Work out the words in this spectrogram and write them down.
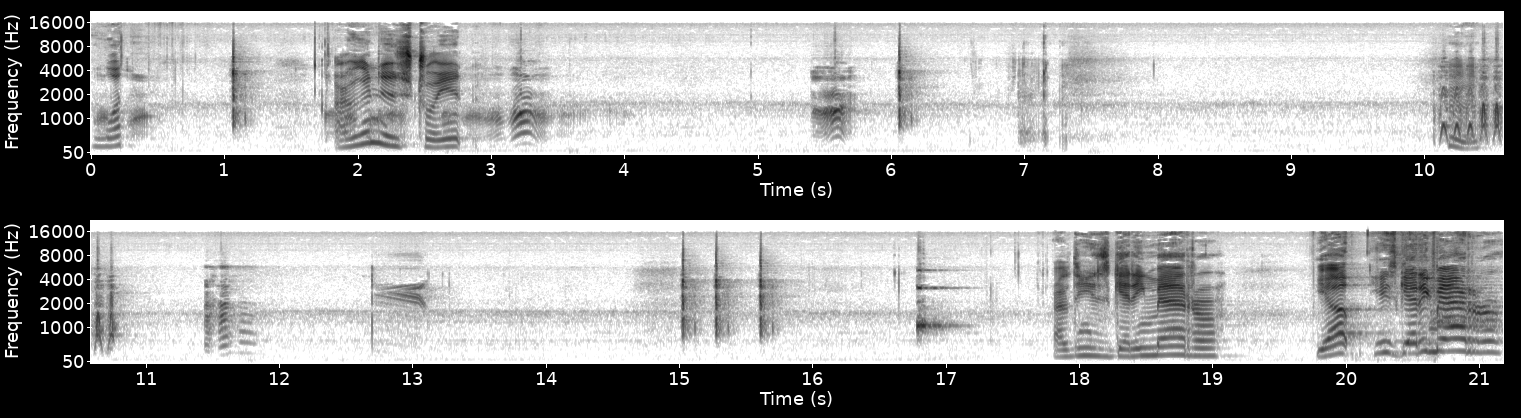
What? Are we gonna destroy it? Hmm. I think he's getting madder. Yep, he's getting madder.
